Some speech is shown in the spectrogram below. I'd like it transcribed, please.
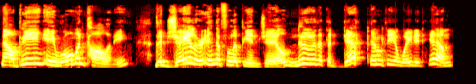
Now, being a Roman colony, the jailer in the Philippian jail knew that the death penalty awaited him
